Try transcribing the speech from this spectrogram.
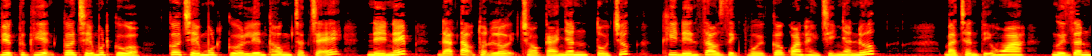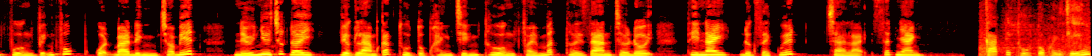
Việc thực hiện cơ chế một cửa, cơ chế một cửa liên thông chặt chẽ, nề nếp đã tạo thuận lợi cho cá nhân, tổ chức khi đến giao dịch với cơ quan hành chính nhà nước. Bà Trần Thị Hoa, người dân phường Vĩnh Phúc, quận Ba Đình cho biết, nếu như trước đây việc làm các thủ tục hành chính thường phải mất thời gian chờ đợi thì nay được giải quyết trả lại rất nhanh. Các cái thủ tục hành chính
